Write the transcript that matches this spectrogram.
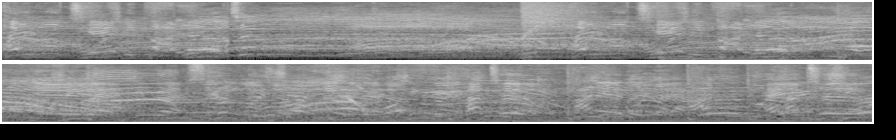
발목 제압이 빨라요. 작. 발목 제압이 빨라요. 이거는 예. 쓰는 거죠. 다쳐요. 다쳐야 돼요. 다쳐요.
